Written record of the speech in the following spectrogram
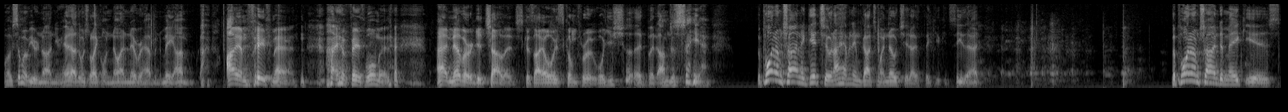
Well, some of you are nodding your head. Other ones are like, "Oh no, it never happened to me." I'm, I am faith man. I am faith woman. I never get challenged because I always come through. Well, you should, but I'm just saying. The point I'm trying to get to, and I haven't even got to my notes yet. I think you can see that. the point I'm trying to make is,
